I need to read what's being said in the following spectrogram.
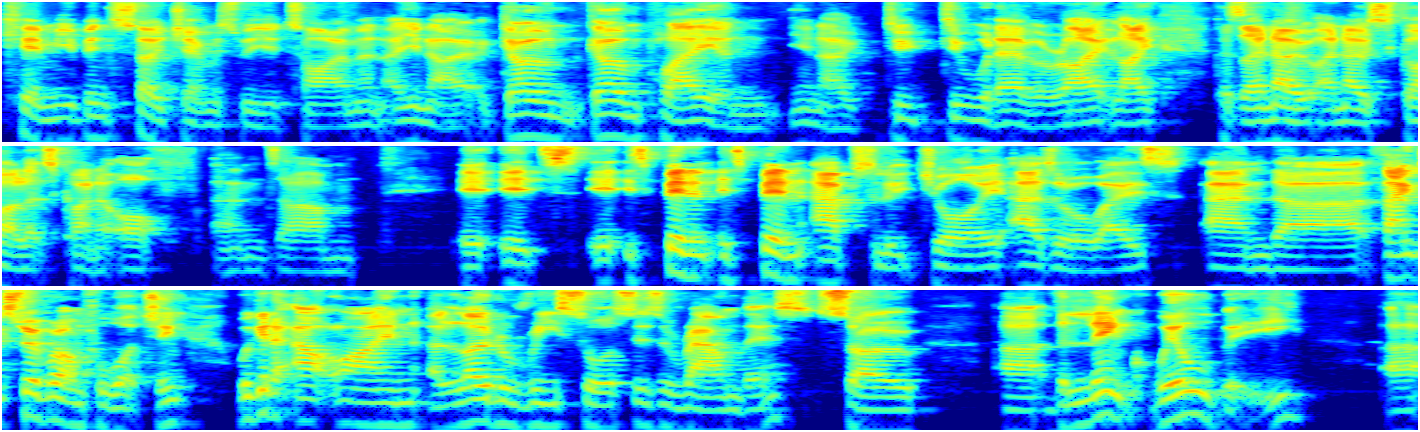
Kim, you've been so generous with your time, and you know, go and go and play, and you know, do do whatever, right? Like, because I know I know Scarlett's kind of off, and um, it, it's it's been it's been absolute joy as always, and uh, thanks to everyone for watching. We're going to outline a load of resources around this, so uh, the link will be uh,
